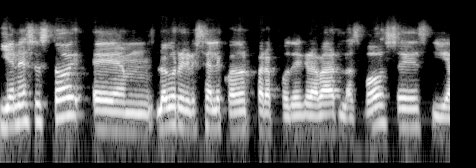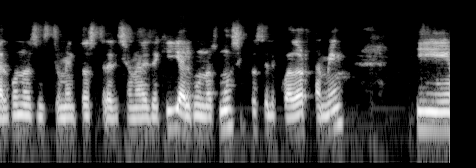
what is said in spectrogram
Y en eso estoy. Em, luego regresé al Ecuador para poder grabar las voces y algunos instrumentos tradicionales de aquí y algunos músicos del Ecuador también. Y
